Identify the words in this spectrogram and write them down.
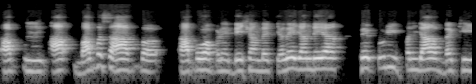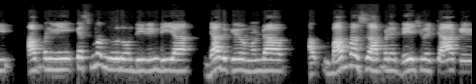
ਆਪ ਵਾਪਸ ਆਪ, ਆਪੋ ਆਪਣੇ ਦੇਸ਼ਾਂ ਵਿੱਚ ਚਲੇ ਜਾਂਦੇ ਆ। ਫਿਰ ਕੁੜੀ ਪੰਜਾਬ ਬੈਠੀ ਆਪਣੀ ਕਿਸਮਤ ਨੂੰ ਰੋਂਦੀ ਰਹਿੰਦੀ ਆ, ਜਦ ਕਿ ਉਹ ਮੁੰਡਾ ਵਾਪਸ ਆਪਣੇ ਦੇਸ਼ ਵਿੱਚ ਆ ਕੇ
